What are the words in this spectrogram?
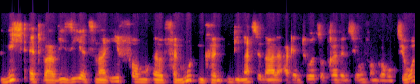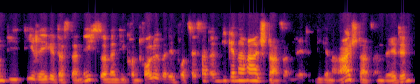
nicht etwa, wie Sie jetzt naiv vom, äh, vermuten könnten, die Nationale Agentur zur Prävention von Korruption, die, die regelt das dann nicht, sondern die Kontrolle über den Prozess hat dann die Generalstaatsanwältin. Die Generalstaatsanwältin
